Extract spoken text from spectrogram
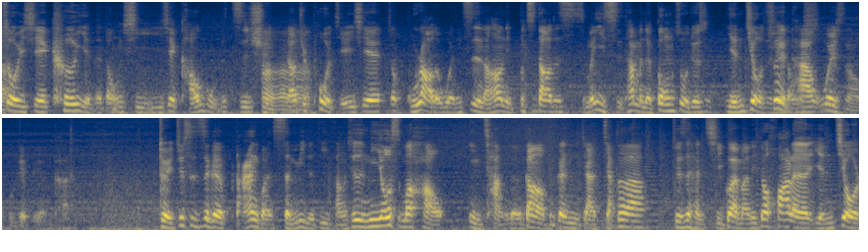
做一些科研的东西，一些考古的资讯，然后去破解一些就古老的文字，然后你不知道这是什么意思，他们的工作就是研究这些东西。所以他为什么不给别人看？对，就是这个档案馆神秘的地方，就是你有什么好隐藏的，刚好不跟人家讲。对啊，就是很奇怪嘛，你都花了研究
